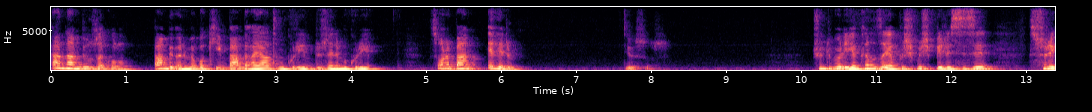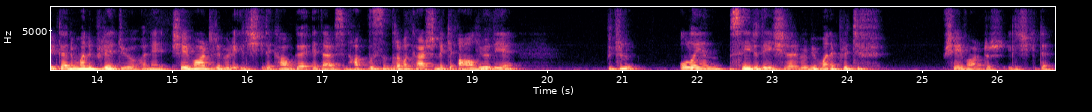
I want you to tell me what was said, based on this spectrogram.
Benden bir uzak olun. Ben bir önüme bakayım. Ben bir hayatımı kurayım, düzenimi kurayım. Sonra ben elerim diyorsunuz. Çünkü böyle yakınıza yapışmış biri sizi sürekli hani manipüle ediyor. Hani şey vardır ya böyle ilişkide kavga edersin. Haklısındır ama karşındaki ağlıyor diye bütün olayın seyri değişir. Hani böyle bir manipülatif şey vardır ilişkide.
